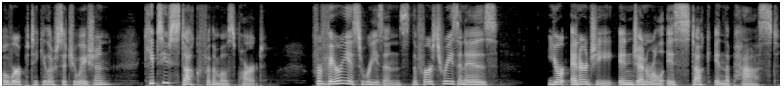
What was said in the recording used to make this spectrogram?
over a particular situation keeps you stuck for the most part for various reasons. The first reason is your energy in general is stuck in the past.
